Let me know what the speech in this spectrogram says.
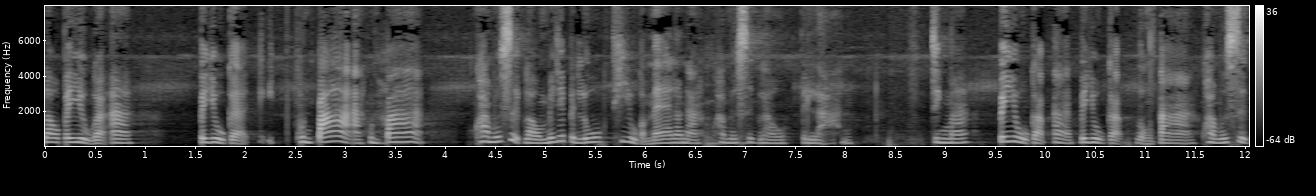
เราไปอยู่กับอะไปอยู่กับคุณป้าอะคุณป้า ความรู้สึกเราไม่ได้เป็นลูกที่อยู่กับแม่แล้วนะความรู้สึกเราเป็นหลาน จริงไหมไปอยู่กับอะไปอยู่กับหลวงตา ความรู้สึก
